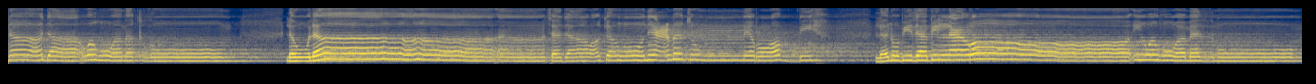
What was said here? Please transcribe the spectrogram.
نادى وهو مكظوم لولا أن تداركه نعمة من ربه لنبذ بالعراء وهو مذموم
